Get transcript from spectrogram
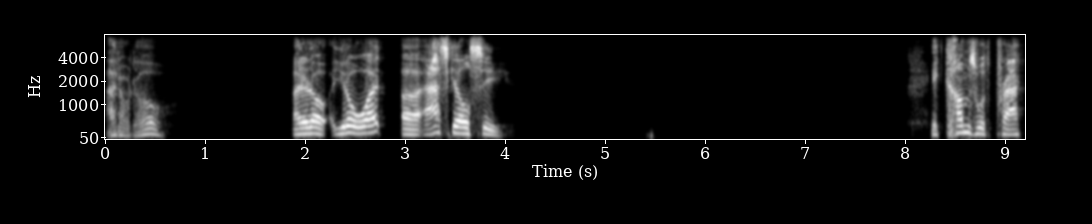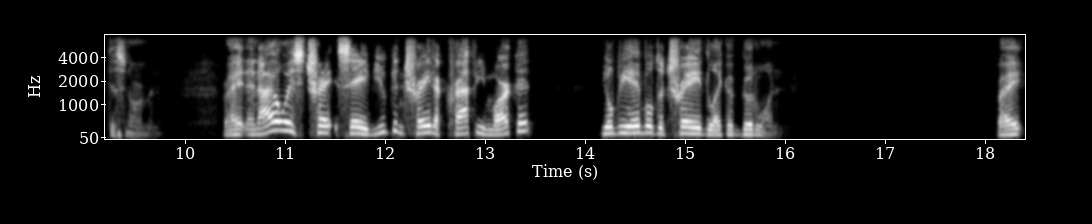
I don't know. I don't know. You know what? Uh, ask LC. It comes with practice, Norman. Right? And I always tra- say if you can trade a crappy market, you'll be able to trade like a good one. Right?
